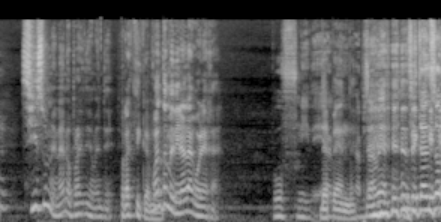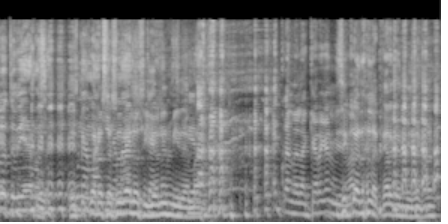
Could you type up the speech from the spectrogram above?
sí es un enano prácticamente. Prácticamente. ¿Cuánto medirá la oreja? Uf, ni idea. Depende. güey. Pues a ver, si tan solo tuviéramos Es que una cuando se sube a los que sillones mide más. Cuando la cargan, mi Sí, demás. cuando la cargan mide más.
